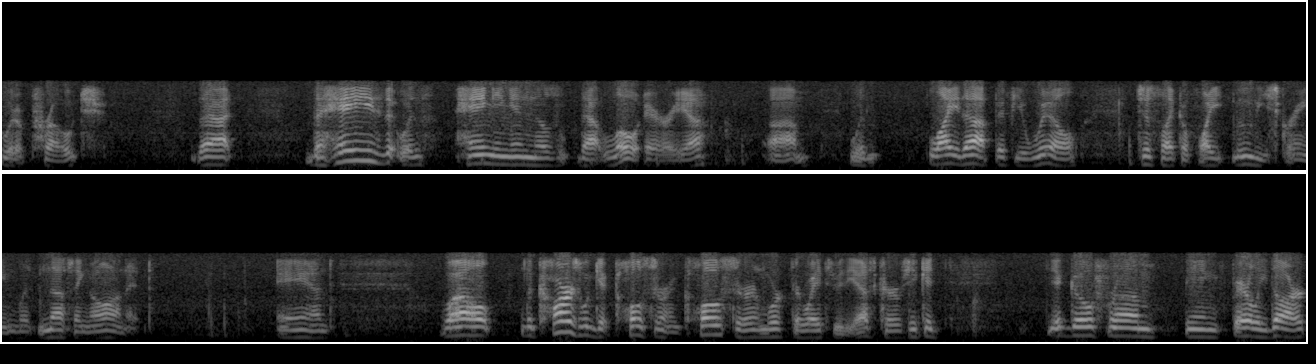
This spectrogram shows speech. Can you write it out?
would approach that the haze that was hanging in those that low area um, would light up if you will just like a white movie screen with nothing on it. And while the cars would get closer and closer and work their way through the S curves you could you go from being fairly dark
